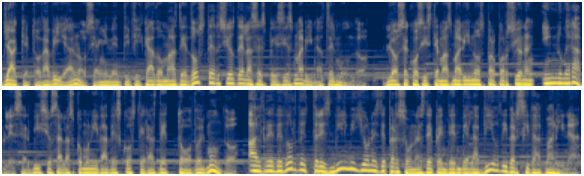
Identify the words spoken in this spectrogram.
ya que todavía no se han identificado más de dos tercios de las especies marinas del mundo. Los ecosistemas marinos proporcionan innumerables servicios a las comunidades costeras de todo el mundo. Alrededor de 3 mil millones de personas dependen de la biodiversidad marina,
